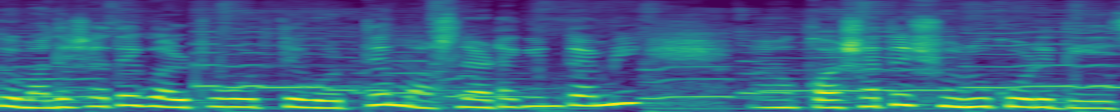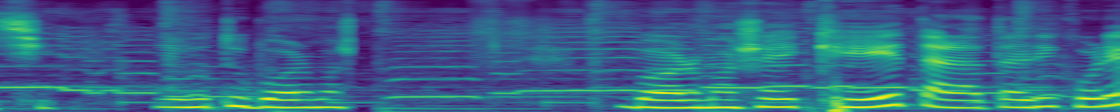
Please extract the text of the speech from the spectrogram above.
তোমাদের সাথে গল্প করতে করতে মশলাটা কিন্তু আমি কষাতে শুরু করে দিয়েছি। যেহেতু বরমশ বরমশাই খেয়ে তাড়াতাড়ি করে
